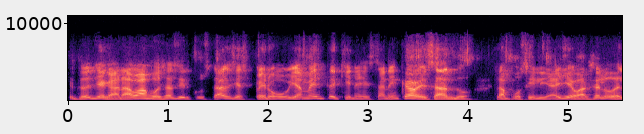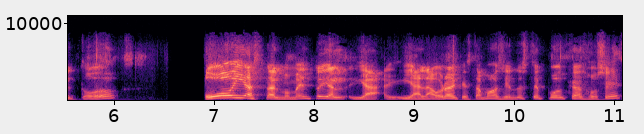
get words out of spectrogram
entonces llegará bajo esas circunstancias, pero obviamente quienes están encabezando la posibilidad de llevárselo del todo Hoy, hasta el momento y, a, la hora de que estamos haciendo este podcast, José,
